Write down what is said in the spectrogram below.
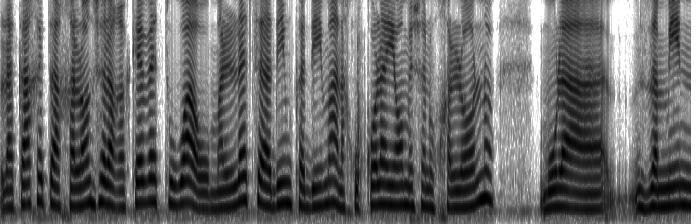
לקח את החלון של הרכבת, וואו, מלא צעדים קדימה, אנחנו כל היום יש לנו חלון מול הזמין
